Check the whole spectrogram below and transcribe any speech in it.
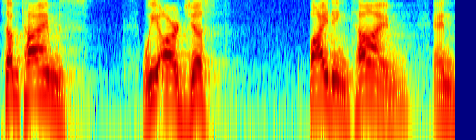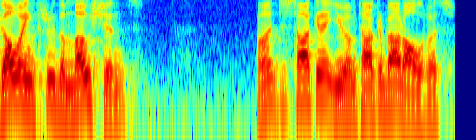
Sometimes we are just biding time and going through the motions I'm not just talking at you, I'm talking about all of us.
